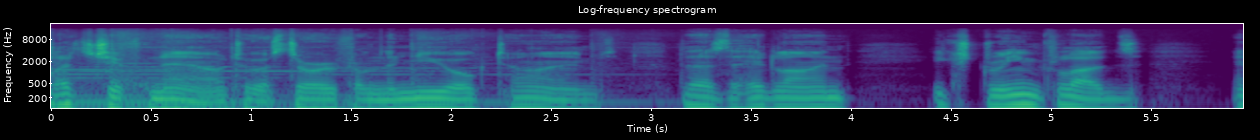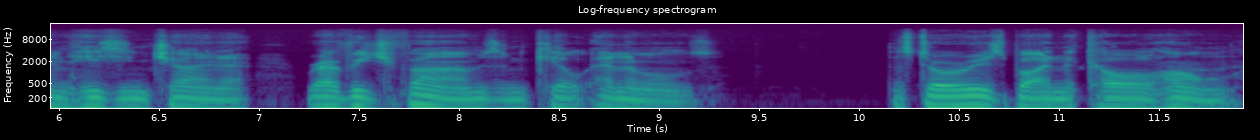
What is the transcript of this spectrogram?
Let's shift now to a story from the New York Times that has the headline Extreme Floods and Heat in China Ravage Farms and Kill Animals. The story is by Nicole Hong,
